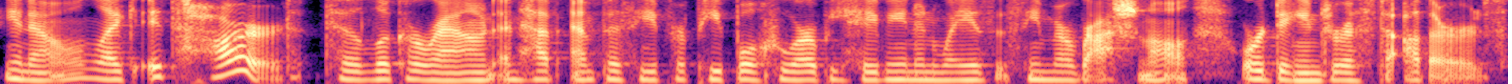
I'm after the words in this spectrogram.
You know, like it's hard to look around and have empathy for people who are behaving in ways that seem irrational or dangerous to others.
